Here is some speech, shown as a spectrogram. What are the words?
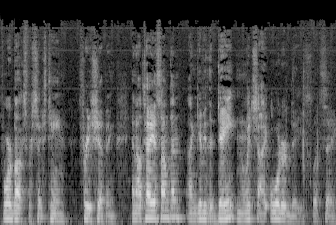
four bucks for 16 free shipping. And I'll tell you something. I can give you the date in which I ordered these. Let's see.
